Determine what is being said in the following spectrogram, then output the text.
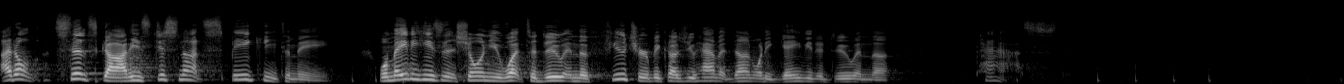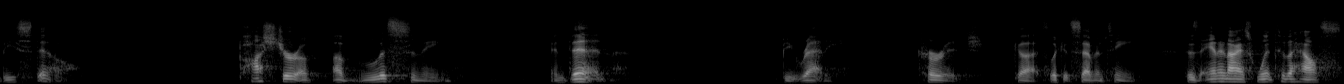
I don't sense God. He's just not speaking to me. Well, maybe He isn't showing you what to do in the future because you haven't done what He gave you to do in the past. Be still. Posture of, of listening. And then be ready. Courage, guts. Look at 17. Says Ananias went to the house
